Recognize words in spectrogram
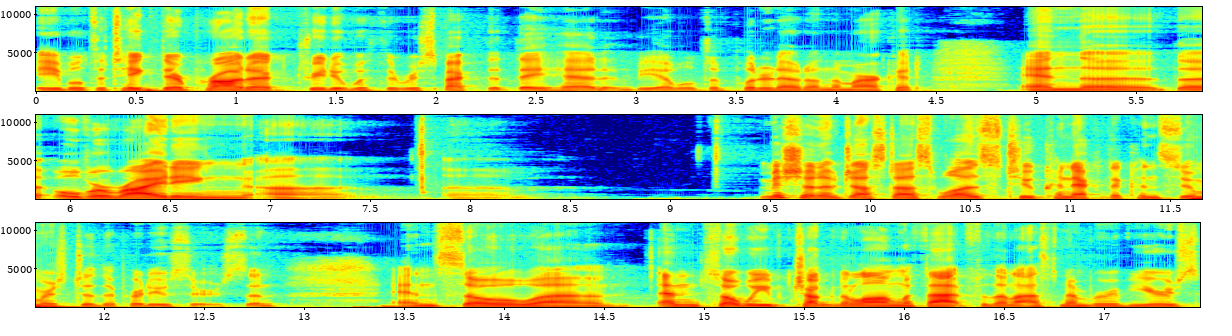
able to take their product, treat it with the respect that they had, and be able to put it out on the market. And the the overriding uh, uh, mission of JustUs was to connect the consumers to the producers, and and so uh, and so we've chugged along with that for the last number of years.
